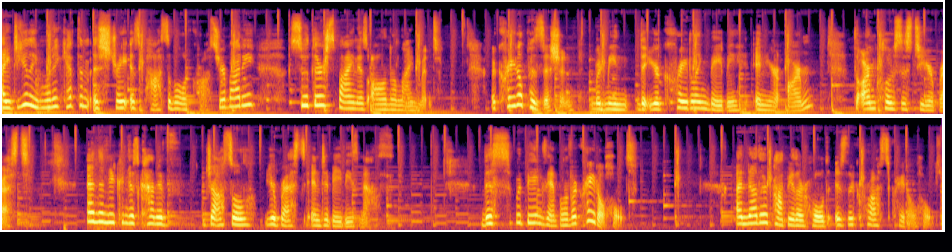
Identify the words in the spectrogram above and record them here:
Ideally, we want to get them as straight as possible across your body so their spine is all in alignment. A cradle position would mean that you're cradling baby in your arm, the arm closest to your breast. And then you can just kind of jostle your breast into baby's mouth. This would be an example of a cradle hold. Another popular hold is the cross cradle hold,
